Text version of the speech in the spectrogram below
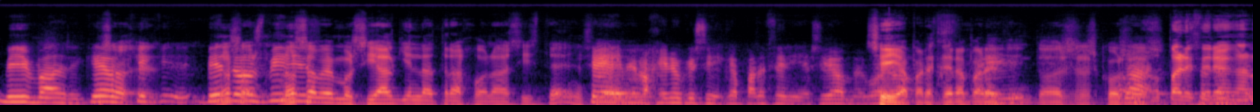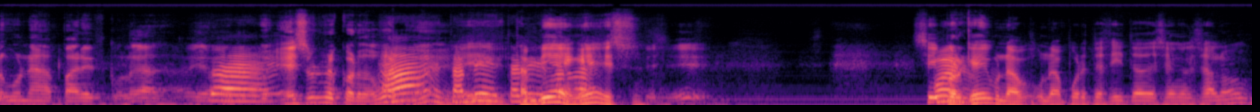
Mi madre. Eso, que- eh, viendo no, los no vídeos. sabemos si alguien la trajo a la Sí, asistencia. me imagino que sí, que aparecería, sí, hombre. Sí, bueno, aparecer ahí- aparecen todas esas cosas. Claro. Aparecerá en alguna pared colgada. Ah. Es un recuerdo bueno. Ah, ¿eh? también, Eh, también, también. ¿eh? Es- Sí, Bueno. porque una, una puertecita de esa en el salón.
